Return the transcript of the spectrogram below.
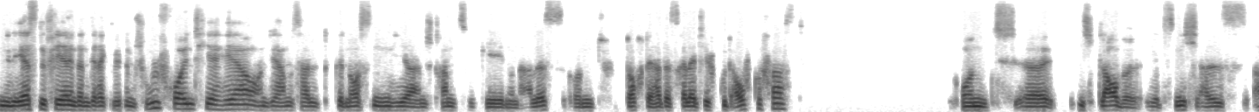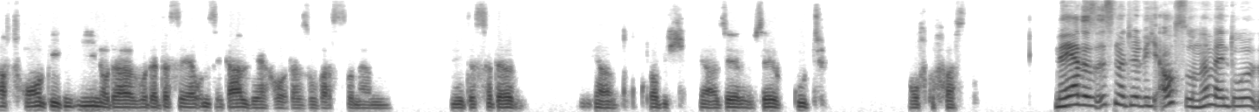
in den ersten Ferien dann direkt mit einem Schulfreund hierher und die haben es halt genossen, hier an den Strand zu gehen und alles. Und doch, der hat das relativ gut aufgefasst. Und äh, ich glaube jetzt nicht als Affront gegen ihn oder, oder dass er uns egal wäre oder sowas, sondern nee, das hat er, ja, glaube ich, ja, sehr, sehr gut aufgefasst. Naja, das ist natürlich auch so, ne? Wenn du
